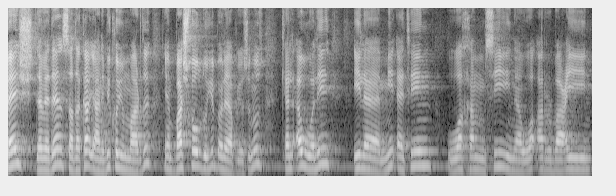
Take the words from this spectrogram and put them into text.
Beş devede sadaka yani bir koyun vardı. Yani başta olduğu gibi böyle yapıyorsunuz. Kel evveli ila mi'etin ve hamsine ve arba'in.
